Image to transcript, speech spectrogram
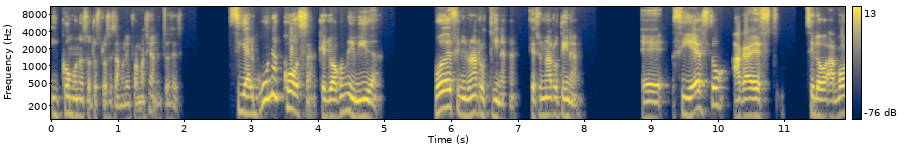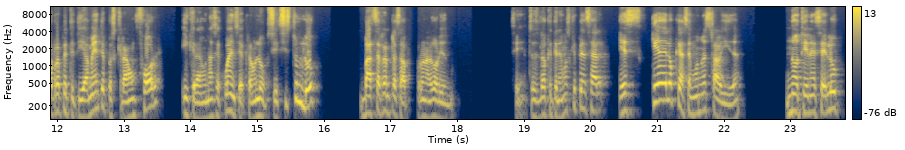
y cómo nosotros procesamos la información. Entonces, si alguna cosa que yo hago en mi vida, puedo definir una rutina, que es una rutina, eh, si esto, haga esto. Si lo hago repetitivamente, pues crea un for y crea una secuencia, crea un loop. Si existe un loop, va a ser reemplazado por un algoritmo. ¿Sí? Entonces, lo que tenemos que pensar es qué de lo que hacemos en nuestra vida no tiene ese loop.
